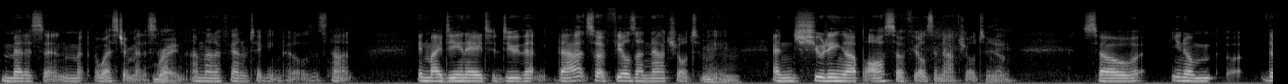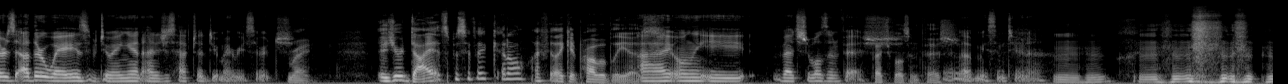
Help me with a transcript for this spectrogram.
medicine, Western medicine. Right. I'm not a fan of taking pills. It's not in my DNA to do that. That so it feels unnatural to me, Mhm. and shooting up also feels unnatural to Yeah. me. So you know, there's other ways of doing it. I just have to do my research. Right. Is your diet specific at all? I feel like it probably is. I only eat vegetables and fish. Vegetables and fish. I love me some tuna. Mm-hmm. hmm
